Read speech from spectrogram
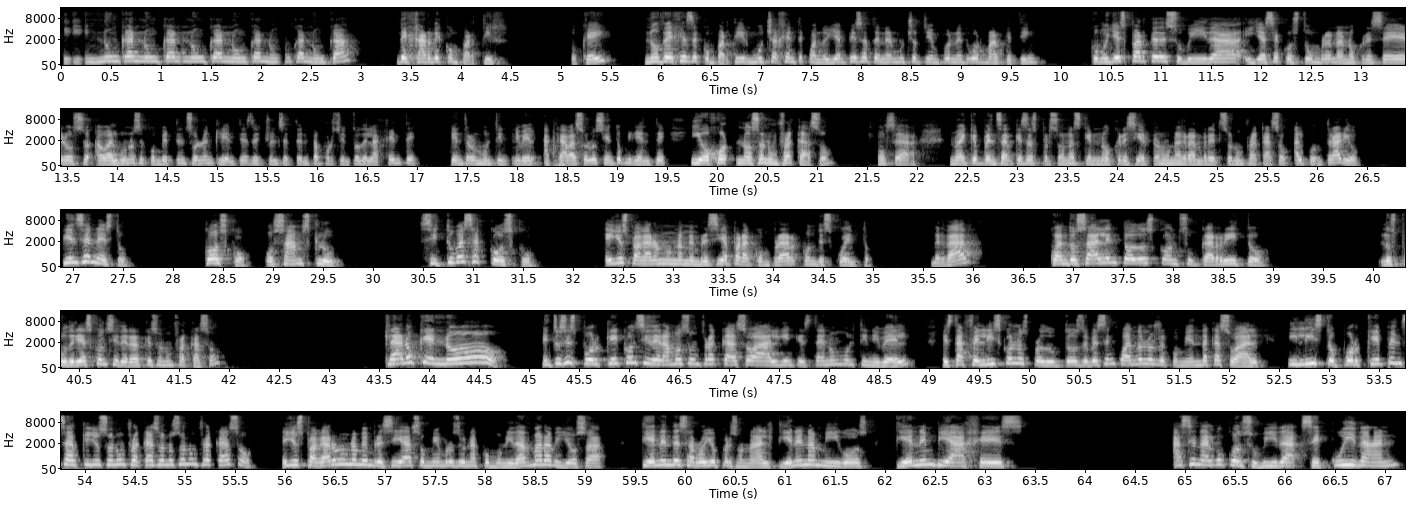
y nunca, nunca, nunca, nunca, nunca, nunca dejar de compartir. ¿Ok? No dejes de compartir. Mucha gente cuando ya empieza a tener mucho tiempo en network marketing, como ya es parte de su vida y ya se acostumbran a no crecer o, algunos se convierten solo en clientes, de hecho el 70% de la gente que entra a un multinivel acaba solo siendo cliente y ojo, no son un fracaso. O sea, no hay que pensar que esas personas que no crecieron una gran red son un fracaso. Al contrario, piensa en esto. Costco o Sam's Club. Si tú vas a Costco, ellos pagaron una membresía para comprar con descuento, ¿verdad? Cuando salen todos con su carrito ¿los podrías considerar que son un fracaso? Claro que no. Entonces, ¿por qué consideramos un fracaso a alguien que está en un multinivel, está feliz con los productos, de vez en cuando los recomienda casual y listo? ¿Por qué pensar que ellos son un fracaso? No son un fracaso. Ellos pagaron una membresía, son miembros de una comunidad maravillosa, tienen desarrollo personal, tienen amigos, tienen viajes, hacen algo con su vida, se cuidan,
